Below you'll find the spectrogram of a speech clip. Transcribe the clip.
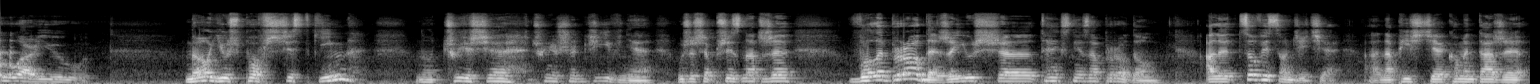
Who are you? No, już po wszystkim. No, czuję się, czuję się dziwnie. Muszę się przyznać, że wolę brodę, że już e, tęsknię za brodą. Ale co wy sądzicie? Napiszcie komentarze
